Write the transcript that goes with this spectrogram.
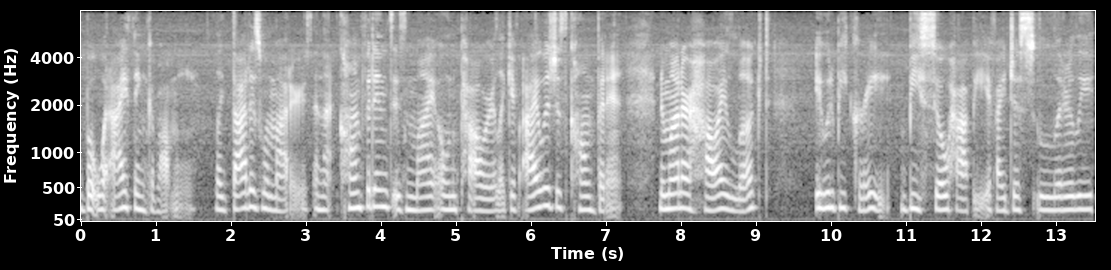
but what I think about me. Like that is what matters. And that confidence is my own power. Like if I was just confident, no matter how I looked, it would be great. Be so happy if I just literally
